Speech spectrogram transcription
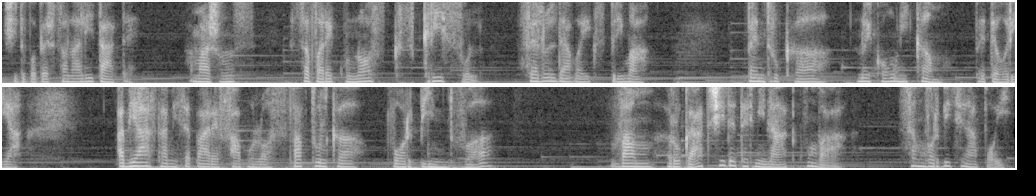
și după personalitate. Am ajuns să vă recunosc scrisul, felul de a vă exprima, pentru că noi comunicăm pe teoria. Abia asta mi se pare fabulos, faptul că vorbind-vă, v-am rugat și determinat cumva să-mi vorbiți înapoi.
